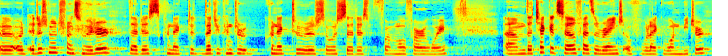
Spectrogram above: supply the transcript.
uh, additional transmitter that is connected, that you can connect to a source that is far more far away. Um, the Tek itself has a range of like one meter.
